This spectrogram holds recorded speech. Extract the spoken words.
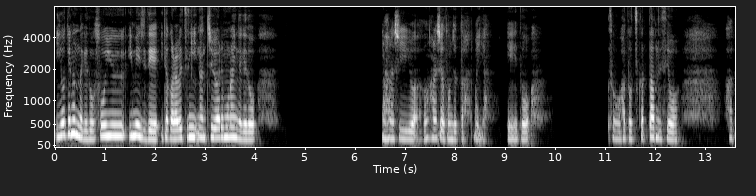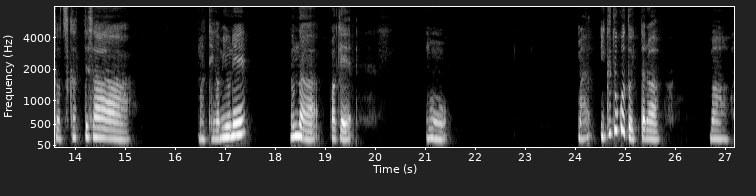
言い訳なんだけど、そういうイメージでいたから別になんちゅうあれもないんだけど、話は、話が飛んじゃった。まあいいや。えーと、そう、鳩使ったんですよ。鳩使ってさ、まあ手紙をね、読んだわけ。もう、まあ、行くとこと言ったら、まあ、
